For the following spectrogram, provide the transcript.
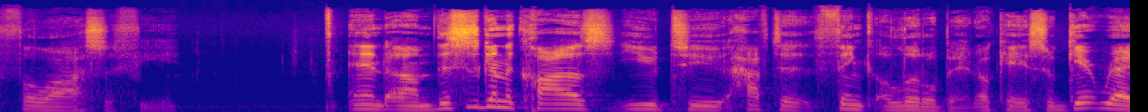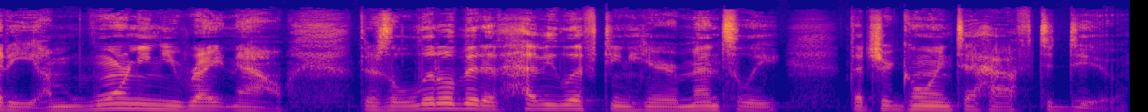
philosophy. And um, this is going to cause you to have to think a little bit. Okay, so get ready. I'm warning you right now. There's a little bit of heavy lifting here mentally that you're going to have to do.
